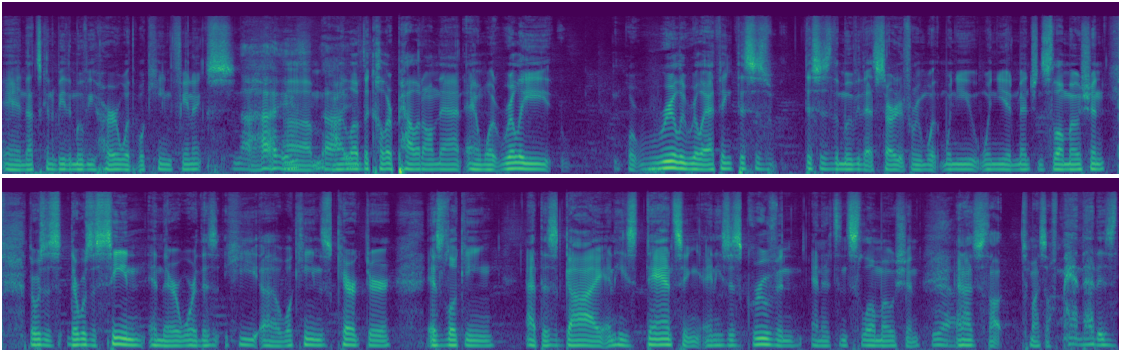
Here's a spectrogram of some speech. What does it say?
and that's going to be the movie Her with Joaquin Phoenix. Nice. Um, I love the color palette on that, and what really, what really, really, I think this is this is the movie that started for me. When you when you had mentioned slow motion, there was this, there was a scene in there where this he uh, Joaquin's character is looking at this guy and he's dancing and he's just grooving and it's in slow motion. Yeah. And I just thought to myself, man, that is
